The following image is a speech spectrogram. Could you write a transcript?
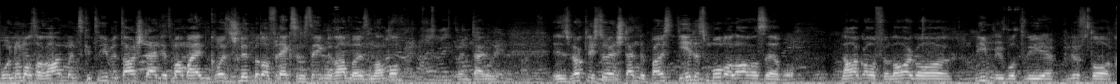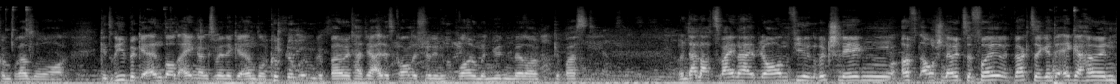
wo nur noch der Rahmen und das Getriebe da stand. Jetzt machen wir halt einen großen Schnitt mit der Flex und legen den Rahmen auseinander. Und dann ist es wirklich so entstanden, du baust jedes Motorlager selber. Lager für Lager, Riemenübertrieb, Lüfter, Kompressor, Getriebe geändert, Eingangswelle geändert, Kupplung umgebaut, hat ja alles gar nicht für den Hubraum und Newtonmeter gepasst. Und dann nach zweieinhalb Jahren vielen Rückschlägen, oft auch Schnauze voll und Werkzeug in die Ecke hauen.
